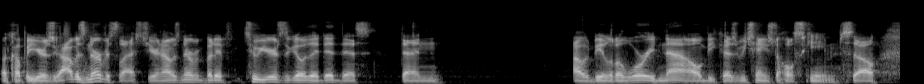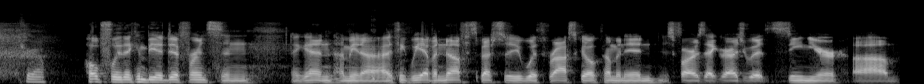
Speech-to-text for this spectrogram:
a couple years ago. I was nervous last year, and I was nervous, but if two years ago they did this, then I would be a little worried now because we changed the whole scheme. So, True. hopefully they can be a difference. And again, I mean, I think we have enough, especially with Roscoe coming in as far as that graduate senior. Um,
